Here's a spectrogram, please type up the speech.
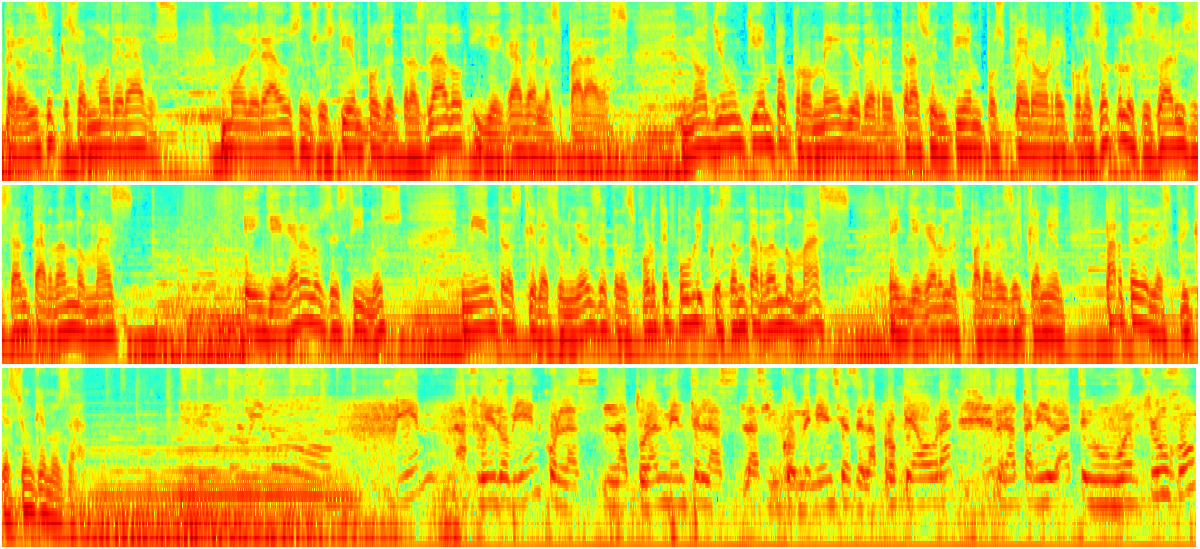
pero dice que son moderados, moderados en sus tiempos de traslado y llegada a las paradas. No dio un tiempo promedio de retraso en tiempos, pero reconoció que los usuarios están tardando más en llegar a los destinos, mientras que las unidades de transporte público están tardando más en llegar a las paradas del camión. Parte de la explicación que nos da ha fluido bien con las naturalmente las, las inconveniencias de la propia obra, pero ha tenido, ha tenido un buen flujo.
